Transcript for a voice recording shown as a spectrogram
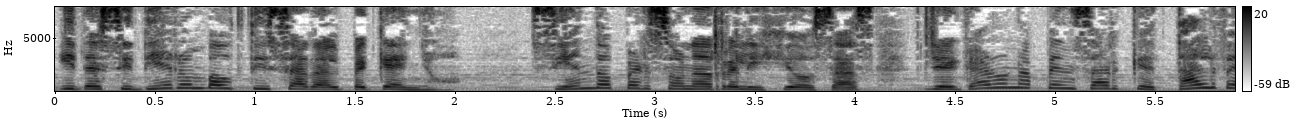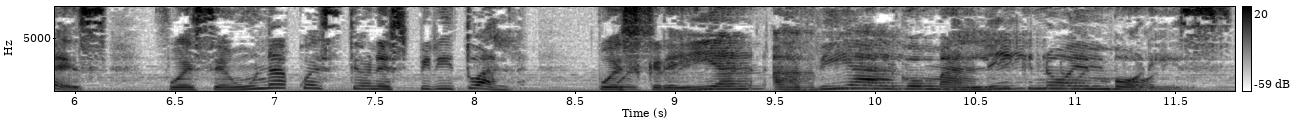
y decidieron bautizar al pequeño. Siendo personas religiosas, llegaron a pensar que tal vez fuese una cuestión espiritual, pues, creían había algo maligno en Boris.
